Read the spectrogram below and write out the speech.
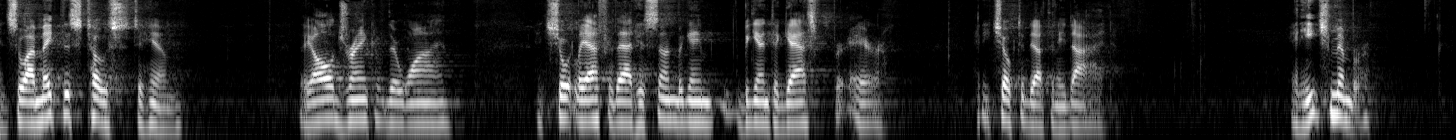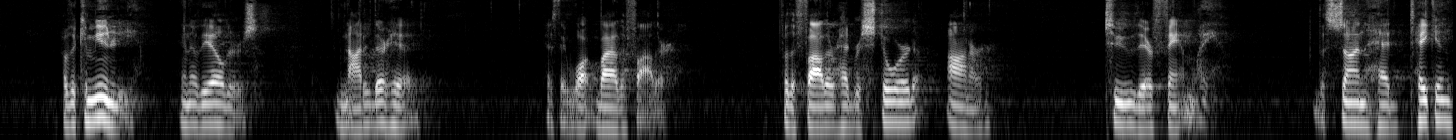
And so I make this toast to him. They all drank of their wine. And shortly after that, his son began, began to gasp for air. And he choked to death and he died. And each member of the community and of the elders nodded their head as they walked by the Father. For the Father had restored honor to their family. The Son had taken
